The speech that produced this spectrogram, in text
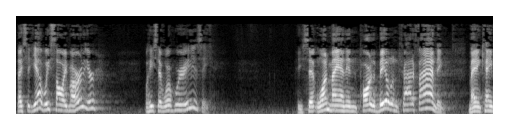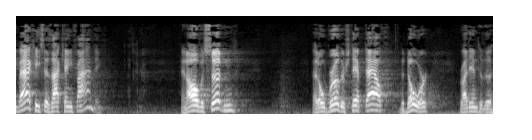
They said, yeah, we saw him earlier. Well, he said, well, where is he? He sent one man in part of the building to try to find him. Man came back, he says, I can't find him. And all of a sudden, that old brother stepped out the door right into the,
